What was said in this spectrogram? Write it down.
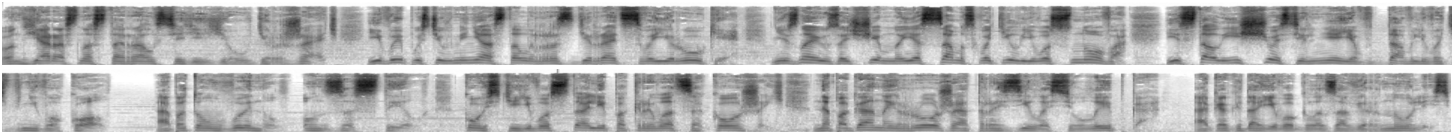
Он яростно старался ее удержать и, выпустив меня, стал раздирать свои руки. Не знаю зачем, но я сам схватил его снова и стал еще сильнее вдавливать в него кол. А потом вынул, он застыл. Кости его стали покрываться кожей, на поганой роже отразилась улыбка. А когда его глаза вернулись,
